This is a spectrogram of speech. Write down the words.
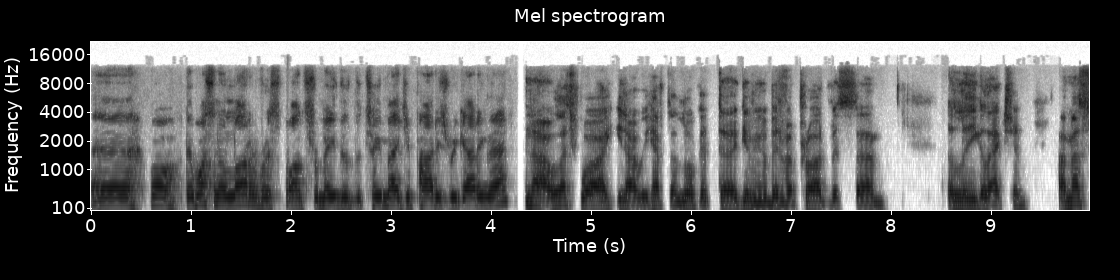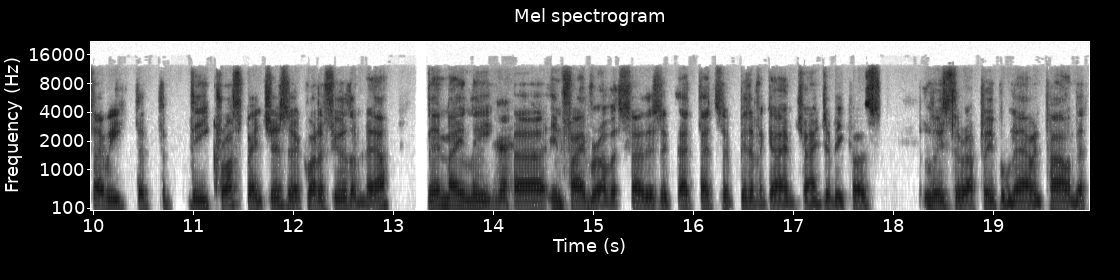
uh, well, there wasn't a lot of response from either of the two major parties regarding that. No, well, that's why you know we have to look at uh, giving a bit of a prod with um, legal action. I must say, we the, the, the crossbenchers there are quite a few of them now. They're mainly uh, in favour of it. So there's a, that, that's a bit of a game changer because at least there are people now in Parliament,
